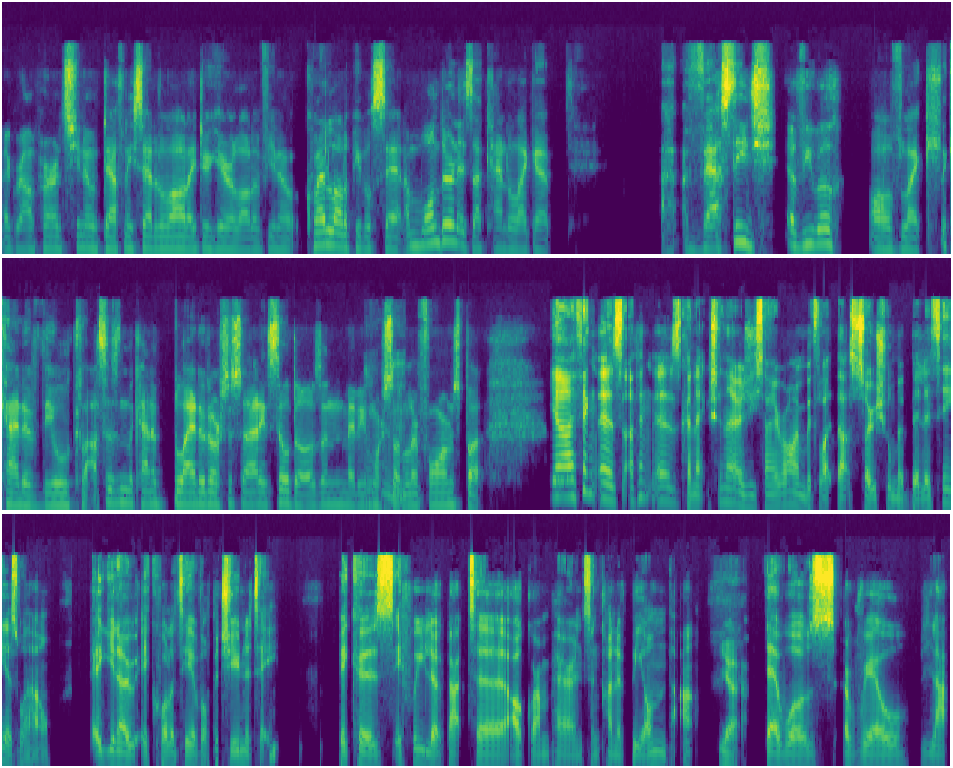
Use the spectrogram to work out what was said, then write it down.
my grandparents, you know, definitely said it a lot. I do hear a lot of, you know, quite a lot of people say it. I'm wondering, is that kind of like a a vestige, if you will, of like the kind of the old classes and the kind of blighted our society. It still does and maybe more mm-hmm. subtler forms, but yeah, I think there's I think there's connection there, as you say, Ryan, with like that social mobility as well. Uh, you know, equality of opportunity. Because if we look back to our grandparents and kind of beyond that, yeah, there was a real lack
